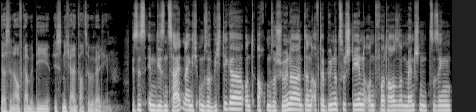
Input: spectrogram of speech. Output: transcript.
Das ist eine Aufgabe, die ist nicht einfach zu bewältigen. Ist es in diesen Zeiten eigentlich umso wichtiger und auch umso schöner, dann auf der Bühne zu stehen und vor tausenden Menschen zu singen,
